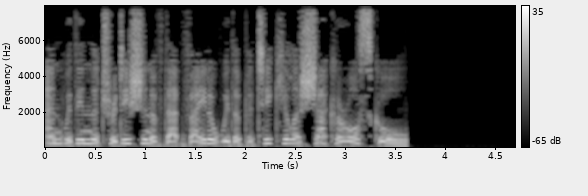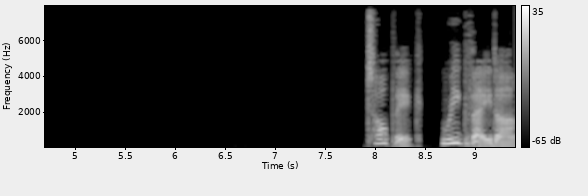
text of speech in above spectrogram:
and within the tradition of that Veda with a particular shaka or school. Topic: Rigveda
